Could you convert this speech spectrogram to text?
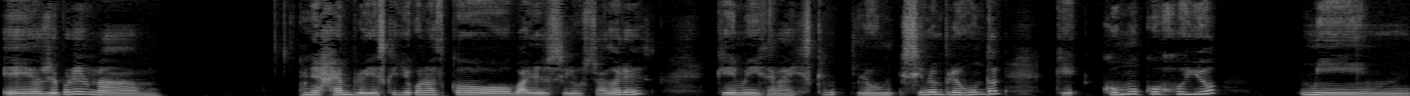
eh, os voy a poner una, un ejemplo, y es que yo conozco varios ilustradores que me dicen, ay, es que siempre me preguntan que cómo cojo yo mi,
